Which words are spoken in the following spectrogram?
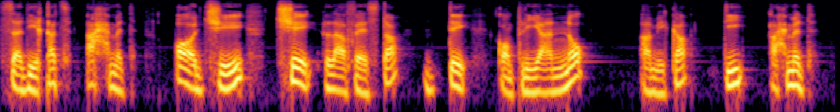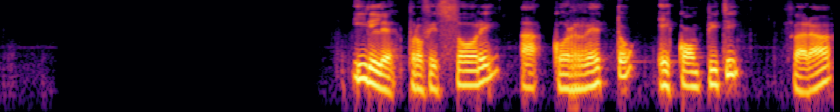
صديقة أحمد. Oggi c'è la festa di compleanno amica di Ahmed. Il professore ha corretto i compiti farà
